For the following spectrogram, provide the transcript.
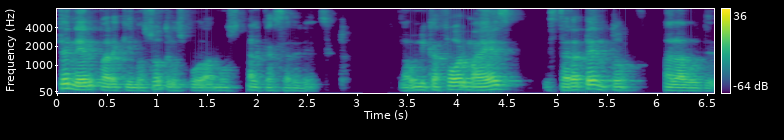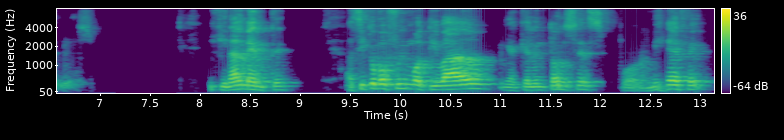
tener para que nosotros podamos alcanzar el éxito? La única forma es estar atento a la voz de Dios. Y finalmente, así como fui motivado en aquel entonces por mi jefe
